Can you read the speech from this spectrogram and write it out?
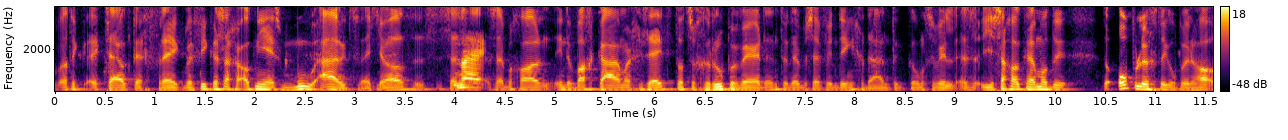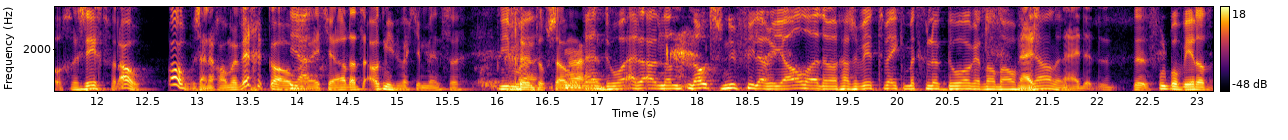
Wat ik, ik zei ook tegen Freek. Benfica zag er ook niet eens moe uit. Weet je wel? Ze, ze, ze- Nee. ze hebben gewoon in de wachtkamer gezeten tot ze geroepen werden. En toen hebben ze even een ding gedaan. Toen kon ze weer, je zag ook helemaal de, de opluchting op hun gezicht. Van oh, oh, we zijn er gewoon mee weggekomen. Ja. Weet je wel? Dat is ook niet wat je mensen Prima. gunt op zo'n Nee. moment. En, door, en, en dan loodsen ze nu Villarreal. En dan gaan ze weer twee keer met geluk door. En dan de halve Nee, finale. nee de, de, de voetbalwereld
